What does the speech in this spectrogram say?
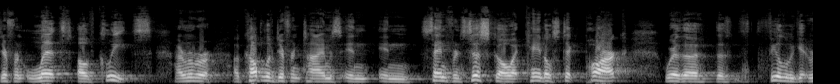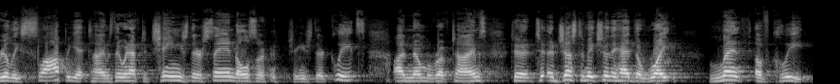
different lengths of cleats. I remember a couple of different times in, in San Francisco at Candlestick Park where the, the field would get really sloppy at times. They would have to change their sandals or change their cleats a number of times to, to adjust to make sure they had the right length of cleat.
